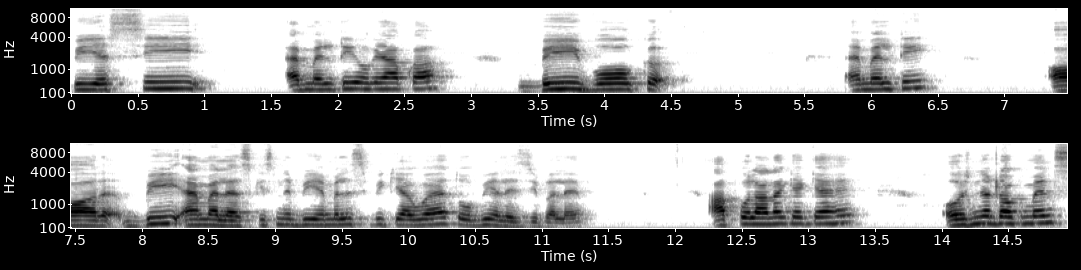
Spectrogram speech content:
B S C M L T हो गया आपका B voc M L T और बी एम एल एस किसने बी एम एल एस भी किया हुआ है तो भी एलिजिबल है। आपको लाना क्या क्या है? ओरिजिनल डॉक्यूमेंट्स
